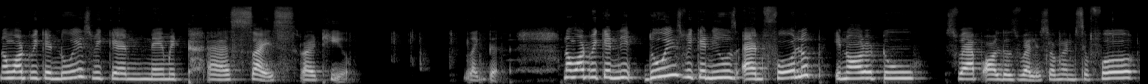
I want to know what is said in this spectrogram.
now what we can do is we can name it as size right here like that. Now what we can do is we can use an for loop in order to swap all those values. So i'm going to say for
